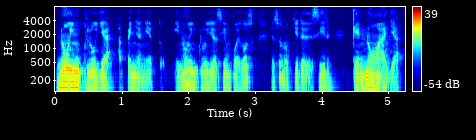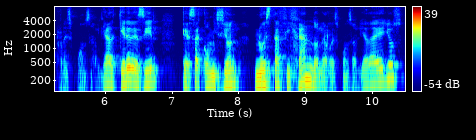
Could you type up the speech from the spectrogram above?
no incluya a Peña Nieto y no incluya a Cienfuegos, eso no quiere decir que no haya responsabilidad. Quiere decir que esa comisión no está fijándole responsabilidad a ellos,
